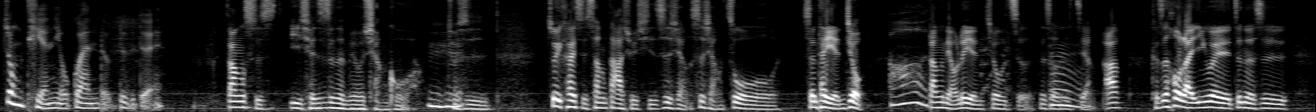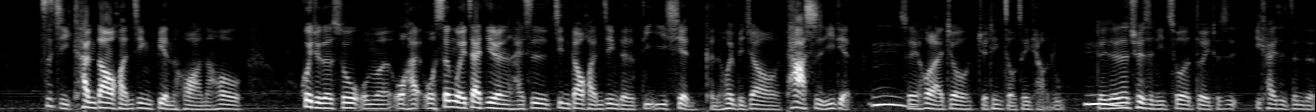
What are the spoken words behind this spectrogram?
种田有关的，对不对？当时以前是真的没有想过，嗯，就是最开始上大学，其实是想是想做。生态研究哦，当鸟类研究者那时候是这样、嗯、啊。可是后来因为真的是自己看到环境变化，然后会觉得说，我们我还我身为在地人，还是进到环境的第一线，可能会比较踏实一点。嗯，所以后来就决定走这条路。嗯、对，对，那确实你做的对，就是一开始真的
